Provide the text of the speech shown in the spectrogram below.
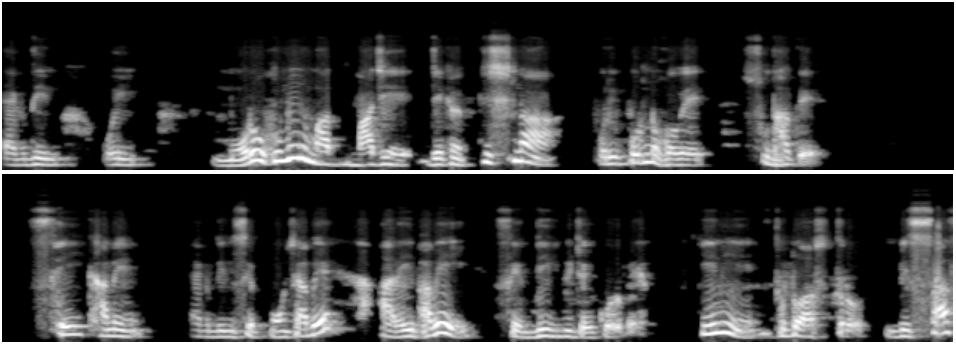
একদিন ওই মরুভূমির মাঝে যেখানে তৃষ্ণা পরিপূর্ণ হবে সুধাতে, সেইখানে একদিন সে পৌঁছাবে আর এইভাবেই সে দিক বিজয় করবে। কি নিয়ে দুটো অস্ত্র, বিশ্বাস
